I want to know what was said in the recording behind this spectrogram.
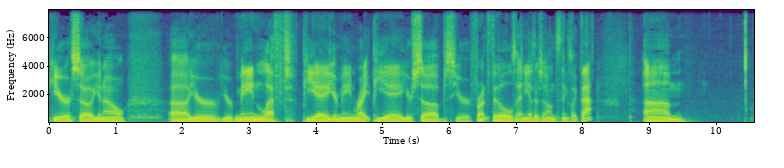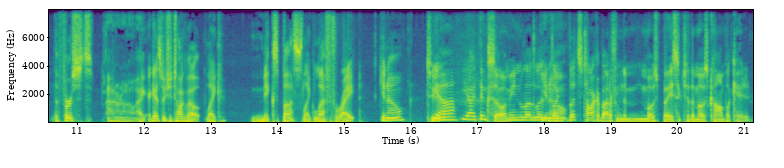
here. So you know uh, your your main left PA, your main right PA, your subs, your front fills, any other zones, things like that. Um, the first, I don't know. I, I guess we should talk about like mix bus, like left right. You know, too. Yeah, yeah, I think so. I mean, let, let, You know- like, let's talk about it from the most basic to the most complicated.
